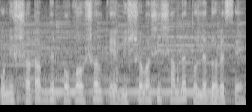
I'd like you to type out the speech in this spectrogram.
উনিশ শতাব্দীর প্রকৌশলকে বিশ্ববাসীর সামনে তুলে ধরেছে।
